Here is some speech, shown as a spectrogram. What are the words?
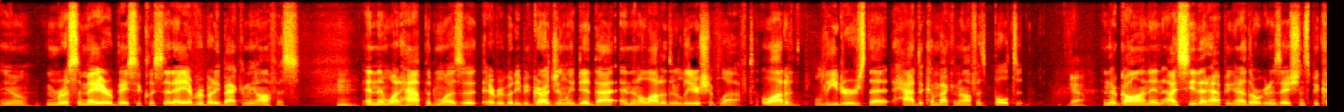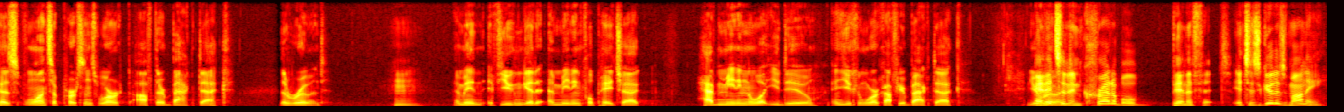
you know, Marissa Mayer basically said, "Hey, everybody back in the office." Hmm. And then what happened was that everybody begrudgingly did that, and then a lot of their leadership left. A lot of leaders that had to come back in the office bolted, yeah, and they're gone. And I see that happening in other organizations because once a person's worked off their back deck, they're ruined. Hmm. I mean, if you can get a meaningful paycheck, have meaning in what you do, and you can work off your back deck, you're and it's an incredible benefit. It's as good as money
